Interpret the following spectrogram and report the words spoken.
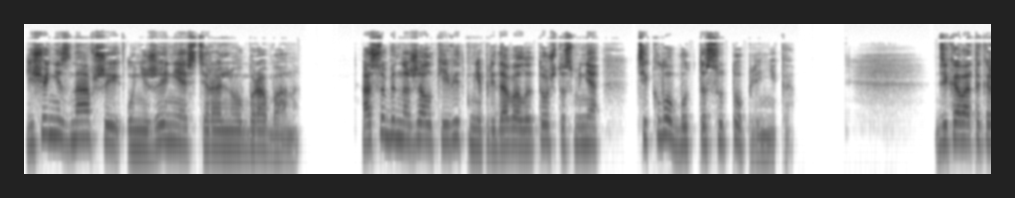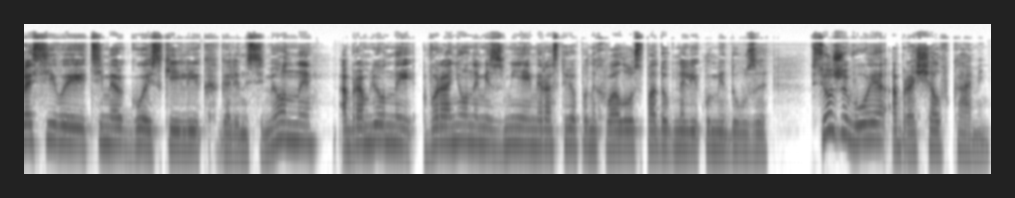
еще не знавшей унижения стирального барабана. Особенно жалкий вид мне придавало то, что с меня текло, будто с утопленника. Диковато красивый тимергойский лик Галины Семенны, обрамленный вороненными змеями растрепанных волос, подобно лику медузы, все живое обращал в камень.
